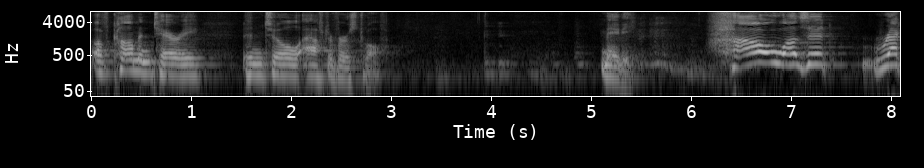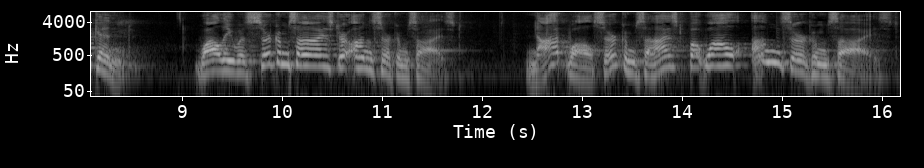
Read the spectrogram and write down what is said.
of commentary until after verse 12. Maybe. How was it reckoned? While he was circumcised or uncircumcised. Not while circumcised, but while uncircumcised.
